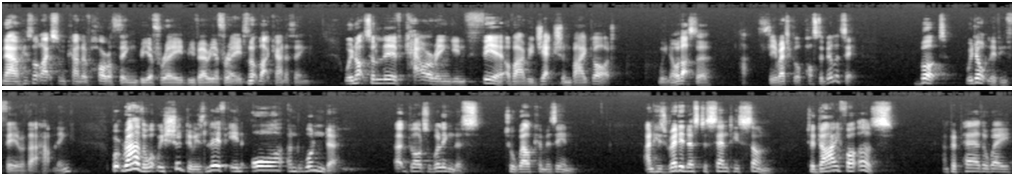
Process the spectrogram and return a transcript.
Now, it's not like some kind of horror thing, be afraid, be very afraid. It's not that kind of thing. We're not to live cowering in fear of our rejection by God. We know that's a theoretical possibility. But we don't live in fear of that happening. But rather, what we should do is live in awe and wonder at God's willingness to welcome us in and his readiness to send his Son to die for us and prepare the way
